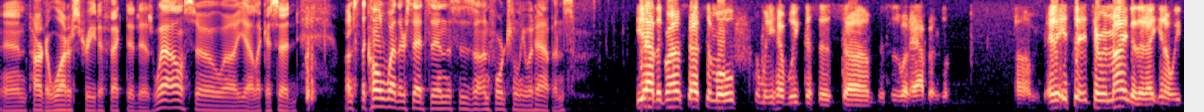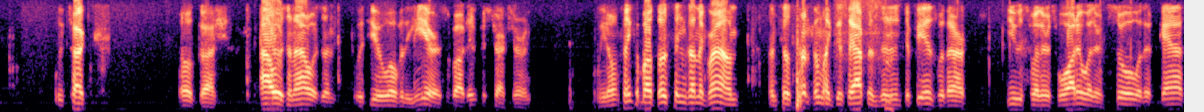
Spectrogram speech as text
And part of Water Street affected as well. So, uh, yeah, like I said, once the cold weather sets in, this is unfortunately what happens. Yeah, the ground starts to move, and when you have weaknesses, uh, this is what happens. Um, and it's a, it's a reminder that I, you know we we've talked, oh gosh, hours and hours and with you over the years about infrastructure, and we don't think about those things on the ground until something like this happens and interferes with our use, whether it's water, whether it's sewer, whether it's gas,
